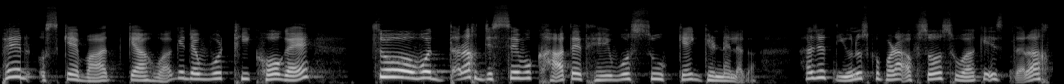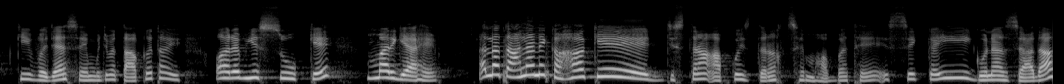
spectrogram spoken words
پھر اس کے بعد کیا ہوا کہ جب وہ ٹھیک ہو گئے تو وہ درخت جس سے وہ کھاتے تھے وہ سوکھ کے گرنے لگا۔ حضرت یونس کو بڑا افسوس ہوا کہ اس درخت کی وجہ سے مجھ میں طاقت آئی اور اب یہ سوکھ کے مر گیا ہے۔ اللہ تعالیٰ نے کہا کہ جس طرح آپ کو اس درخت سے محبت ہے، اس سے کئی گنا زیادہ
